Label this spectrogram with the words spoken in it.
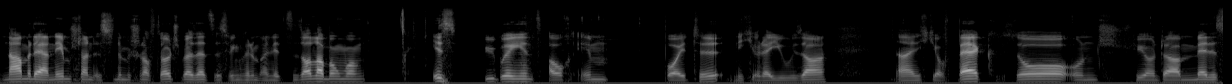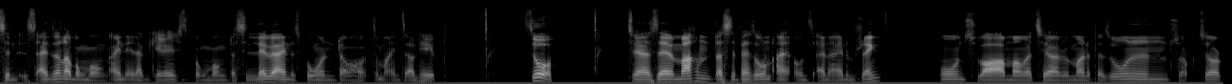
Name, der daneben stand, ist nämlich schon auf Deutsch übersetzt, deswegen findet man jetzt einen Sonderbonbon. Ist übrigens auch im Beutel, nicht unter User. Nein, ich gehe auf Back, so, und hier unter Medicine ist ein Sonderbonbon, ein energiereiches Bonbon, das den Level eines Bonbon dauerhaft um 1 anhebt. So, Werden wir dasselbe machen, dass eine Person uns ein Item schenkt. Und zwar machen wir jetzt hier einfach mal eine Person. Zack, zack.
